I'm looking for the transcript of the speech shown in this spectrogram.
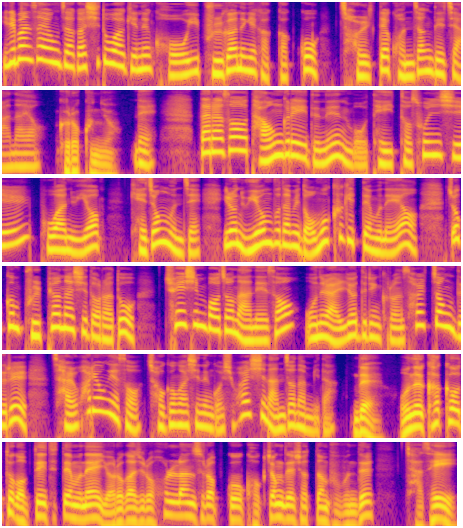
일반 사용자가 시도하기는 거의 불가능에 가깝고 절대 권장되지 않아요. 그렇군요. 네. 따라서 다운그레이드는 뭐 데이터 손실, 보안 위협, 계정 문제, 이런 위험 부담이 너무 크기 때문에요. 조금 불편하시더라도 최신 버전 안에서 오늘 알려드린 그런 설정들을 잘 활용해서 적용하시는 것이 훨씬 안전합니다. 네, 오늘 카카오톡 업데이트 때문에 여러 가지로 혼란스럽고 걱정되셨던 부분들 자세히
